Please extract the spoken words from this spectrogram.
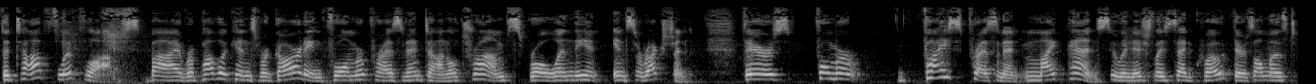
the top flip flops by Republicans regarding former President Donald Trump's role in the insurrection. There's former Vice President Mike Pence, who initially said, quote, there's almost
